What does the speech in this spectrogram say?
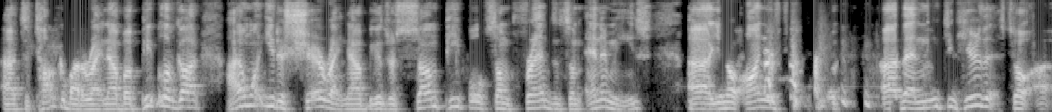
uh, to talk about it right now. But people of God, I want you to share right now because there's some people, some friends, and some enemies, uh, you know, on your Facebook uh, that need to hear this. So uh,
